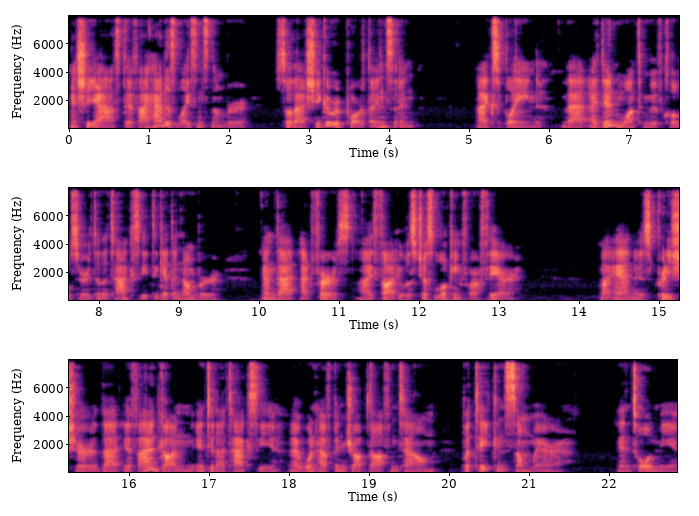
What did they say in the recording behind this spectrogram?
and she asked if I had his license number so that she could report the incident. I explained that I didn't want to move closer to the taxi to get the number, and that at first I thought he was just looking for a fare. My aunt is pretty sure that if I had gotten into that taxi, I wouldn't have been dropped off in town, but taken somewhere, and told me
